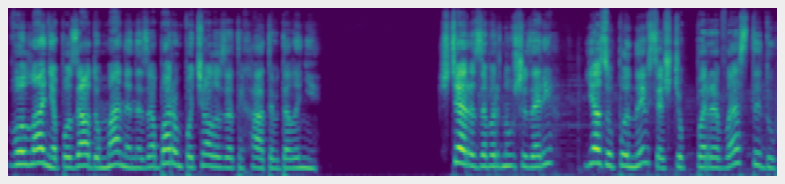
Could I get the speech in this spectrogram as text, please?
волання позаду мене незабаром почало затихати вдалині. Ще раз завернувши за ріг, я зупинився, щоб перевести дух,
